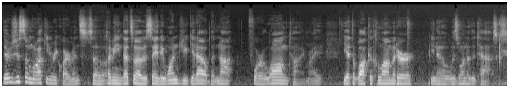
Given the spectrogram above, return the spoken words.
There's just some walking requirements. So I mean, that's what I was saying. They wanted you to get out, but not for a long time, right? You had to walk a kilometer. You know, was one of the tasks.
